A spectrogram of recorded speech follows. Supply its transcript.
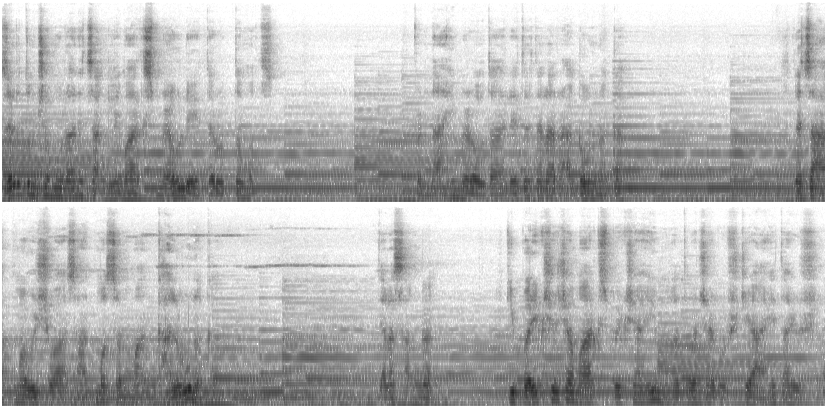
जर तुमच्या मुलाने चांगले मार्क्स मिळवले तर उत्तमच. पण नाही मिळवता आले तर त्याला रागवू नका. त्याचा आत्मविश्वास आत्मसन्मान घालवू नका. त्याला सांगा की परीक्षेच्या मार्क्सपेक्षाही महत्त्वाच्या गोष्टी आहेत आयुष्यात.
